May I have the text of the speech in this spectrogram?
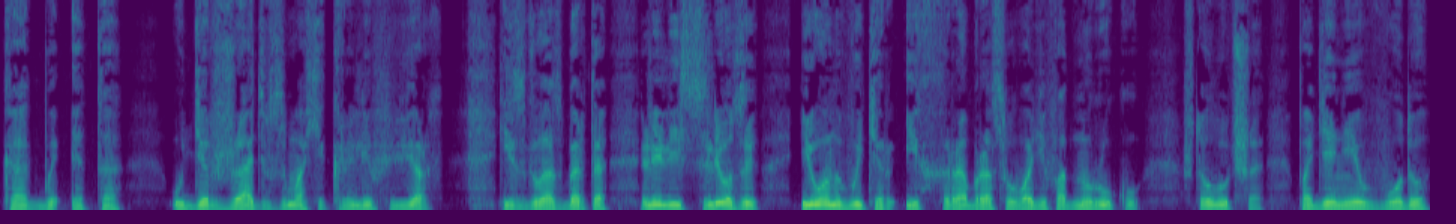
Как бы это удержать взмахи крыльев вверх? Из глаз Берта лились слезы, и он вытер их, храбро освободив одну руку. Что лучше, падение в воду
